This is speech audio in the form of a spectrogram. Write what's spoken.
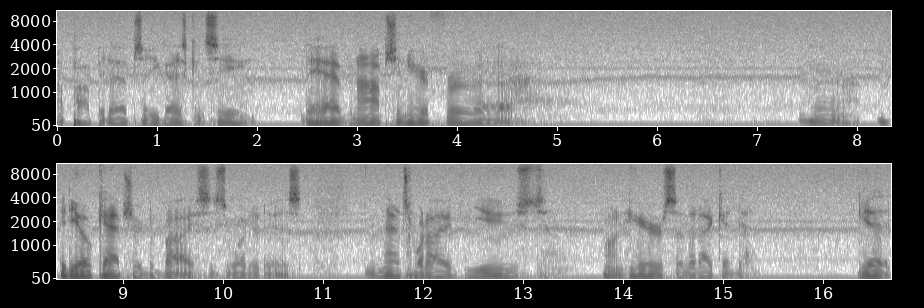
I'll pop it up so you guys can see. They have an option here for uh, uh, video capture device is what it is. And that's what I've used on here so that I could get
